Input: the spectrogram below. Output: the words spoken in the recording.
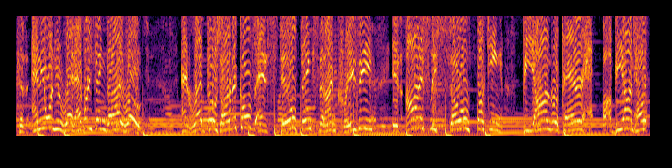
Because anyone who read everything that I wrote and read those articles and still thinks that I'm crazy is honestly so fucking beyond repair, uh, beyond help.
